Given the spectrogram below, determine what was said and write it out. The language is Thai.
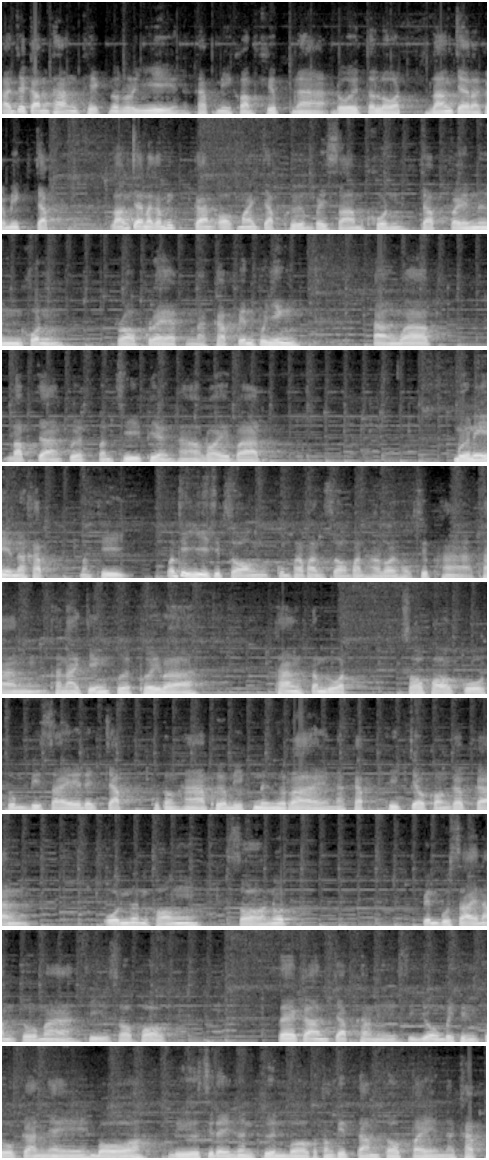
อาชญากรรมทางเทคโนโลยีนะครับมีความคืบหน้าโดยตลอด หลังจากนั้นก็มีจับ หลังจากนั้นก็มีการออกหมายจับเพิ่มไป 3 คน จับไป 1 คนรอบแรกนะครับ เป็นผู้หญิงอ้างว่ารับจ้างเปิดบัญชีเพียง500บาท เมื่อนี้นะครับวันที่ วันที่ 22 กุมภาพันธ์ 2565 ทางทนายเก่งเปิดเผยว่า ทางตำรวจสพโกสุมพิสัยได้จับผู้ต้องหาเพิ่มอีกหนึ่งรายนะครับ ที่เกี่ยวข้องกับการโอนเงินของซ่อนดเป็นผู้ชายนำตัวมาที่สพแต่การจับครั้งนี้สิโยงไปถึงตัวการใหญ่บอหรือสิได้เงินขึ้นบอก็ต้องติดตามต่อไปนะครับ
